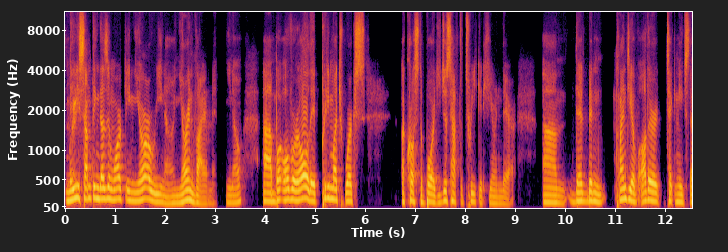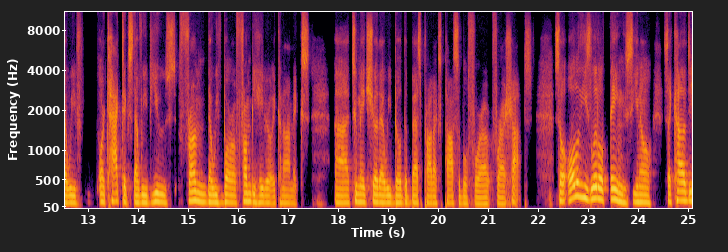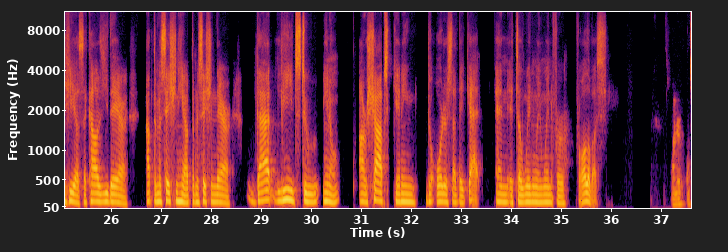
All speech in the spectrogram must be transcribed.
maybe something doesn't work in your arena, in your environment. You know, uh, but overall, it pretty much works across the board. You just have to tweak it here and there. Um, there've been plenty of other techniques that we've or tactics that we've used from that we've borrowed from behavioral economics uh, to make sure that we build the best products possible for our for our shops. So all of these little things, you know, psychology here, psychology there, optimization here, optimization there, that leads to you know our shops getting the orders that they get, and it's a win-win-win for for all of us. Wonderful.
